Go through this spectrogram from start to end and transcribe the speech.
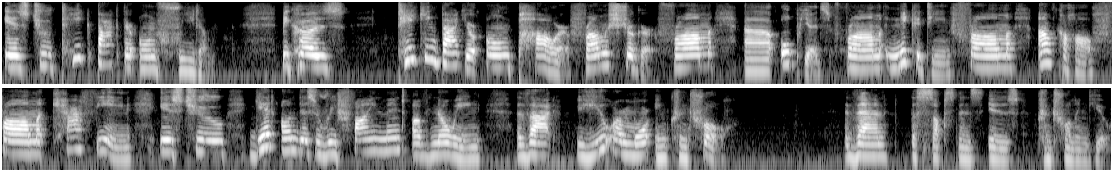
is to take back their own freedom. Because taking back your own power from sugar, from uh, opiates, from nicotine, from alcohol, from caffeine, is to get on this refinement of knowing that you are more in control than the substance is controlling you.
